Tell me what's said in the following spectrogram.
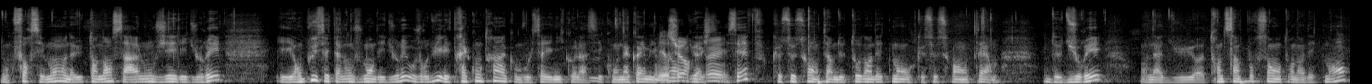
Donc forcément, on a eu tendance à allonger les durées. Et en plus, cet allongement des durées, aujourd'hui, il est très contraint, comme vous le savez, Nicolas. C'est qu'on a quand même les normes du HCSF, que ce soit en termes de taux d'endettement ou que ce soit en termes de durée. On a du 35% euh, en taux d'endettement,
